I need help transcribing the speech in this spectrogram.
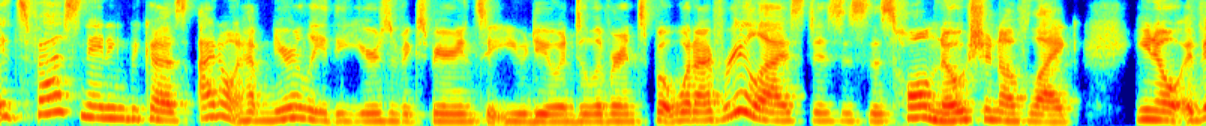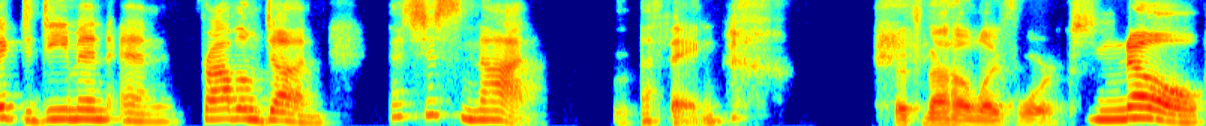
it's fascinating because I don't have nearly the years of experience that you do in deliverance, but what I've realized is is this whole notion of like, you know, evict a demon and problem done. That's just not a thing. That's not how life works. No.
